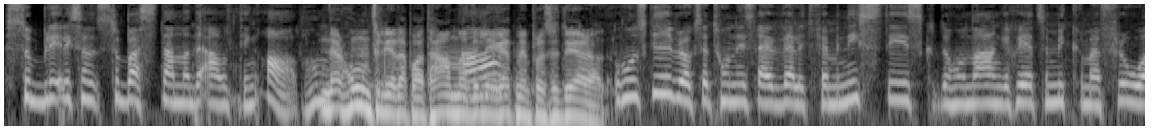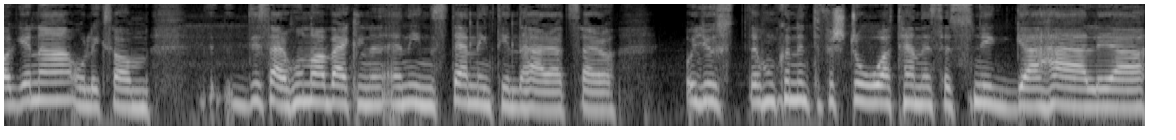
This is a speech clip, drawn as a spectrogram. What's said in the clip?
Så, ble, liksom, så bara stannade allting av. Hon, När hon fick reda på att han hade Ja. legat med en prostituerad. hon skriver också att hon är så väldigt feministisk. Hon har engagerat sig mycket i de här frågorna. Och liksom, det är så här, hon har verkligen en- en inställning till det här. att så här, och just Hon kunde inte förstå att hennes så här, snygga, härliga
